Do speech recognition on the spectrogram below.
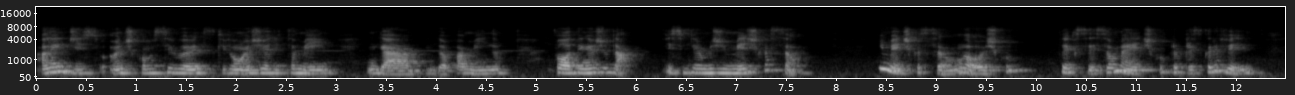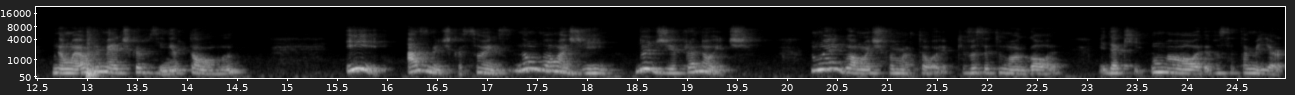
Além disso, anticonvulsivantes que vão agir ali também em GABA, dopamina, podem ajudar. Isso em termos de medicação. E medicação, lógico, tem que ser seu médico para prescrever. Não é o remédio que a vizinha toma. E as medicações não vão agir do dia para a noite. Não é igual um anti-inflamatório que você tomou agora e daqui uma hora você está melhor.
